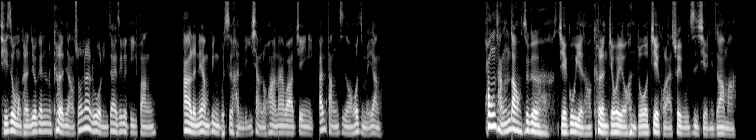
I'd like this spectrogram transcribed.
其实我们可能就跟客人讲说，那如果你在这个地方，它的能量并不是很理想的话，那我要建议你搬房子哦，或怎么样？通常到这个节骨眼哦，客人就会有很多借口来说服自己，你知道吗？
